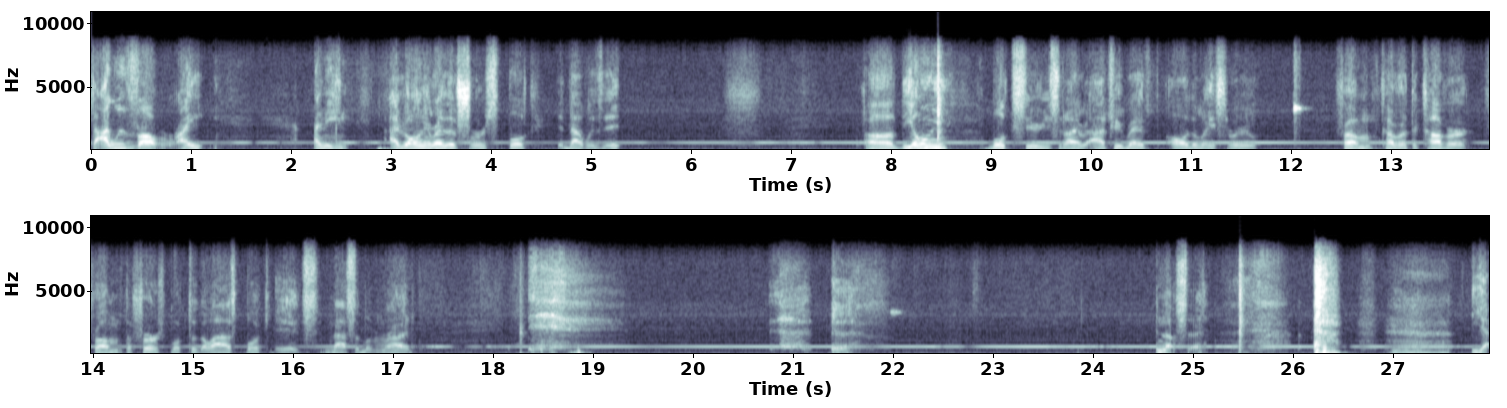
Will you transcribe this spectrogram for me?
That was alright. I mean, I've only read the first book, and that was it. Uh, the only book series that I've actually read all the way through, from cover to cover, from the first book to the last book, is Maximum Ride. Enough said. yeah,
